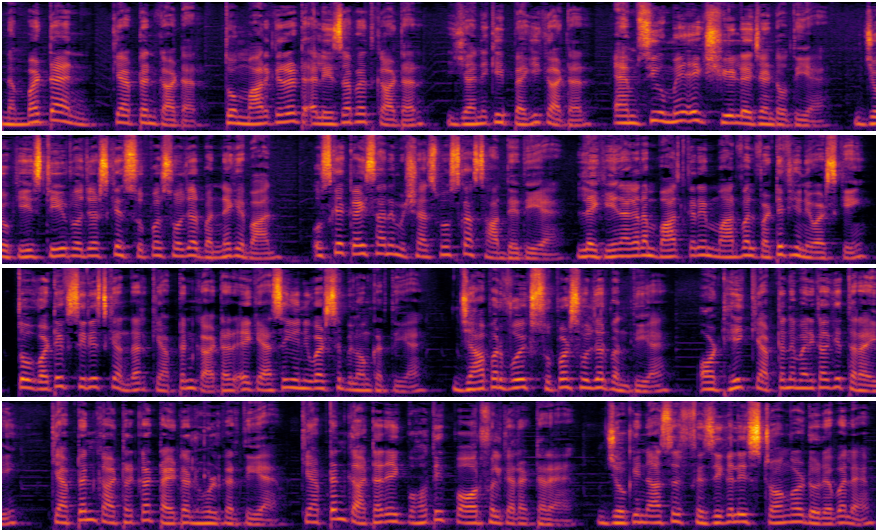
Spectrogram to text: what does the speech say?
नंबर टेन कैप्टन कार्टर तो मार्गरेट एलिजाबेथ कार्टर यानी कि पैगी कार्टर एमसीयू में एक शील्ड एजेंट होती है। जो कि स्टीव रोजर्स के सुपर सोल्जर बनने के बाद उसके कई सारे मिशन में उसका साथ देती है। लेकिन अगर हम बात करें मार्वल वटिफ यूनिवर्स की तो वटिफ सीरीज़ के अंदर कैप्टन कार्टर एक ऐसे यूनिवर्स से बिलोंग करती है, जहाँ पर वो एक सुपर सोल्जर बनती है और ठीक कैप्टन अमेरिका की तरह ही कैप्टन कार्टर का टाइटल होल्ड करती है। कैप्टन कार्टर एक बहुत ही पावरफुल कैरेक्टर है, जो कि ना सिर्फ़ फिजिकली स्ट्रॉन्ग और ड्यूरेबल है,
